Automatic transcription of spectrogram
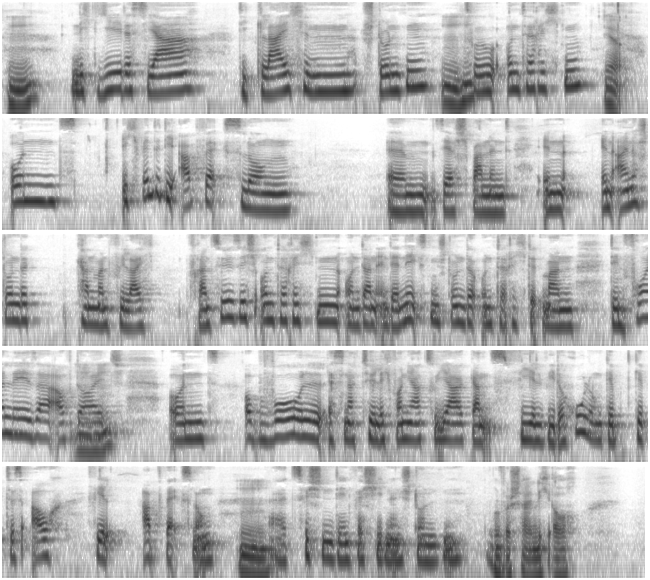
Nicht jedes Jahr die gleichen Stunden zu unterrichten. Ja. Und ich finde die Abwechslung ähm, sehr spannend. In, in einer Stunde kann man vielleicht Französisch unterrichten und dann in der nächsten Stunde unterrichtet man den Vorleser auf Deutsch. Und obwohl es natürlich von Jahr zu Jahr ganz viel Wiederholung gibt, gibt es auch viel Abwechslung äh, zwischen den verschiedenen Stunden. Und wahrscheinlich auch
